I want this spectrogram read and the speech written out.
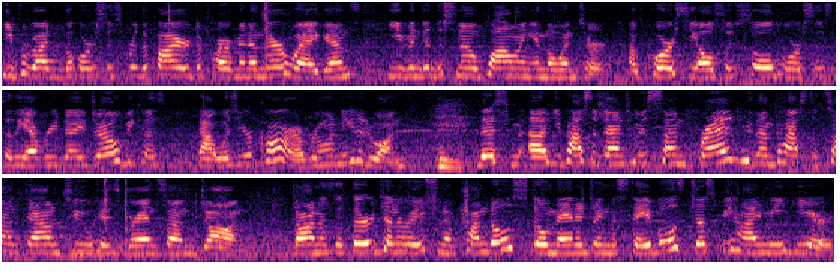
He provided the horses for the fire department and their wagons. He even did the snow plowing in the winter. Of course, he also sold horses to the everyday Joe because that was your car. Everyone needed one. this uh, he passed it down to his son Fred, who then passed it down to his grandson John. Don is the third generation of Cundells, still managing the stables just behind me here.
